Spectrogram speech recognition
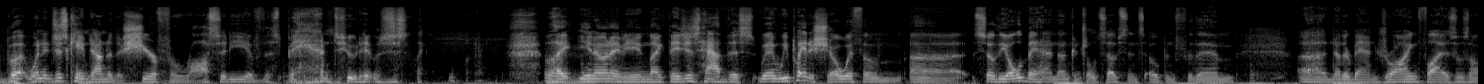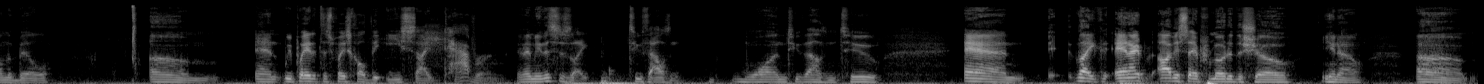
But when it just came down to the sheer ferocity of this band, dude, it was just like, like you know what I mean? Like they just had this. We played a show with them, uh, so the old band, Uncontrolled Substance, opened for them. Uh, another band, Drawing Flies, was on the bill. Um, and we played at this place called the East Side Tavern. And I mean, this is like 2001, 2002 and like and i obviously i promoted the show you know um,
